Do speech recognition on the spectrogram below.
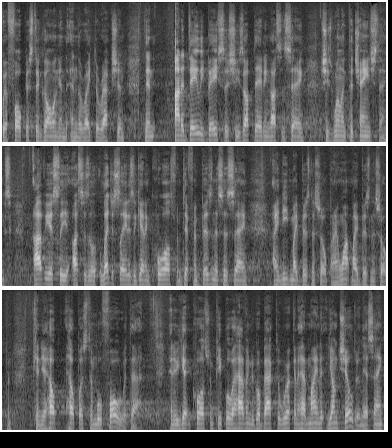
we're focused and going in, in the right direction. And on a daily basis, she's updating us and saying she's willing to change things. Obviously, us as legislators are getting calls from different businesses saying, I need my business open. I want my business open. Can you help, help us to move forward with that? And you're getting calls from people who are having to go back to work and have mind, young children. They're saying,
